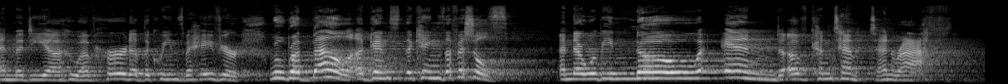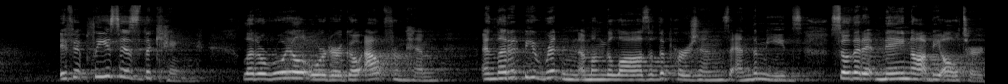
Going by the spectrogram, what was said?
and Media who have heard of the queen's behavior will rebel against the king's officials, and there will be no end of contempt and wrath. If it pleases the king, let a royal order go out from him and let it be written among the laws of the Persians and the Medes, so that it may not be altered,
